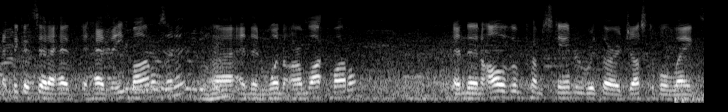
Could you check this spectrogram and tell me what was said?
I think I said I had, it has eight models in it, Mhm. uh, and then one arm lock model, and then all of them come standard with our adjustable length.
